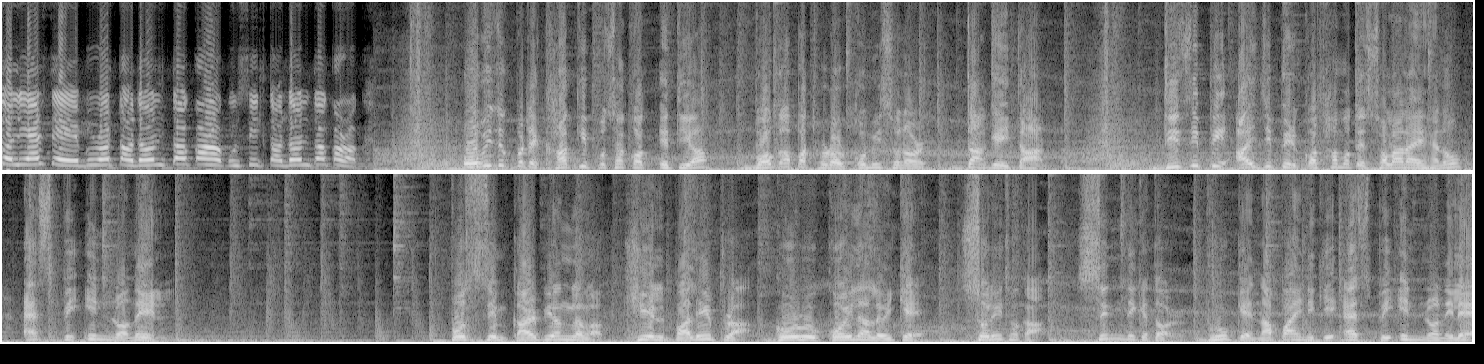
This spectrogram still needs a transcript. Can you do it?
চলি আছে এইবোৰৰ তদন্ত কৰক উচিত তদন্ত কৰক। অভিযোগ মতে খাকী পোছাকত এতিয়া বগা পাথৰৰ কমিছনৰ দাগেই দাগ। D G P I G পিৰ কথা মতে চলা নাই হেনো এছ পি ইন্দ্ৰনীল। পশ্চিম কাৰ্বি আংলঙত শিল বালিৰ পৰা গৰু কয়লালৈকে চলি থকা চিণ্ডিকেটৰ ভোকে নাপায় নেকি এছ পি ইন্দ্ৰনীলে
